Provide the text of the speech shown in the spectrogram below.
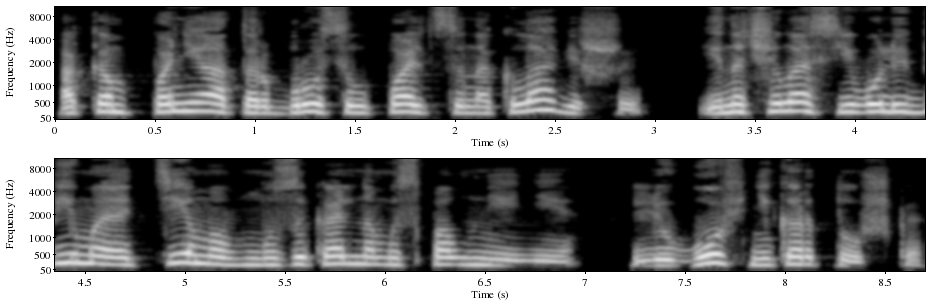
аккомпаниатор бросил пальцы на клавиши, и началась его любимая тема в музыкальном исполнении «Любовь не картошка».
